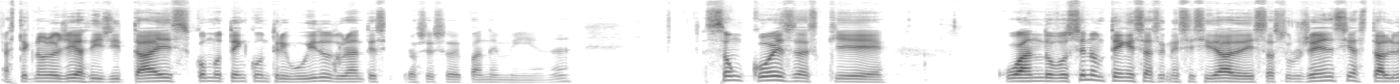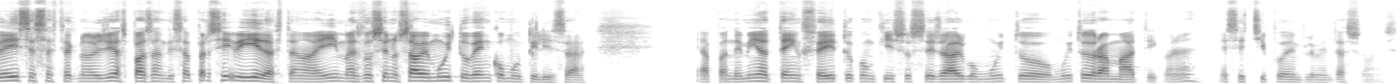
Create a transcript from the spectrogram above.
as tecnologias digitais como têm contribuído durante esse processo de pandemia, né? São coisas que quando você não tem essa necessidade dessas urgências, talvez essas tecnologias passam desapercebidas, estão aí, mas você não sabe muito bem como utilizar. A pandemia tem feito com que isso seja algo muito muito dramático, né? Esse tipo de implementações.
